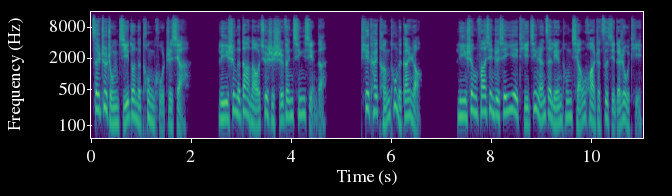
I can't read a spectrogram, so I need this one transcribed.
在这种极端的痛苦之下，李胜的大脑却是十分清醒的，撇开疼痛的干扰。李胜发现，这些液体竟然在连通强化着自己的肉体。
